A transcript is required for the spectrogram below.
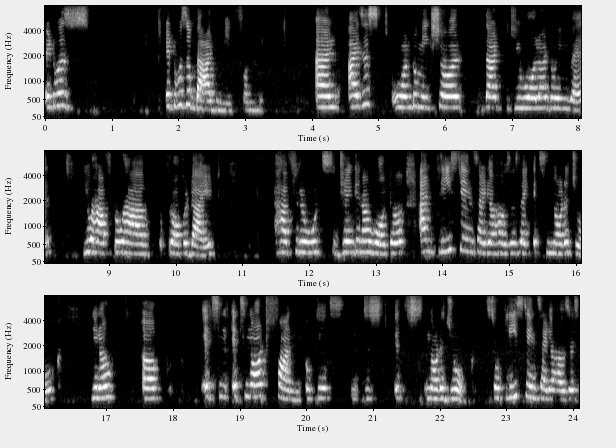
it was it was a bad week for me, and I just want to make sure that you all are doing well. You have to have a proper diet have fruits drink enough water and please stay inside your houses. Like it's not a joke you know? Uh, it's it's not fun okay? It's just it's not a joke. So please stay inside your houses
